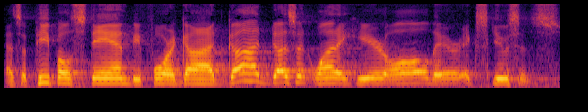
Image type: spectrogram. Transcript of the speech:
As a people stand before God, God doesn't want to hear all their excuses.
